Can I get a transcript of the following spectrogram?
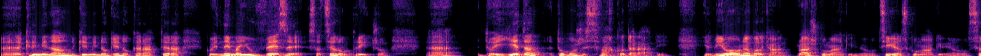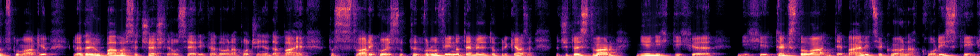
e, kriminal, kriminogenog karaktera, koje nemaju veze sa celom pričom. To je jedan, to može svako da radi. Jer mi imamo na Balkanu vlašku magiju, imamo cigansku magiju, imamo srpsku magiju. Gledaju baba se češlja u seriji kada ona počinje da baje. To su stvari koje su vrlo fino temeljito prikazane. Znači to je stvar njenih tih e, njih tekstova, te bajalice koje ona koristi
